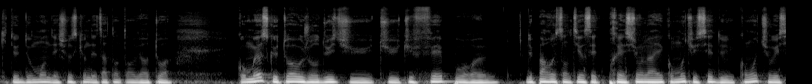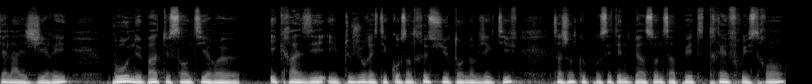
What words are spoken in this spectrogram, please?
qui te demandent des choses qui ont des attentes envers toi. Comment est-ce que toi aujourd'hui tu, fais pour euh, ne pas ressentir cette pression-là et comment tu sais de comment tu réussis à la gérer pour ne pas te sentir euh, écraser et toujours rester concentré sur ton objectif, sachant que pour certaines personnes, ça peut être très frustrant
